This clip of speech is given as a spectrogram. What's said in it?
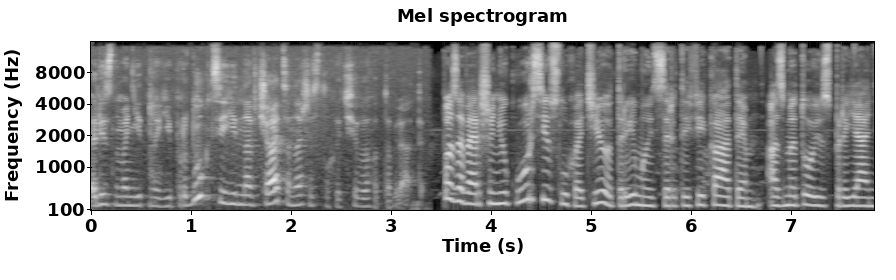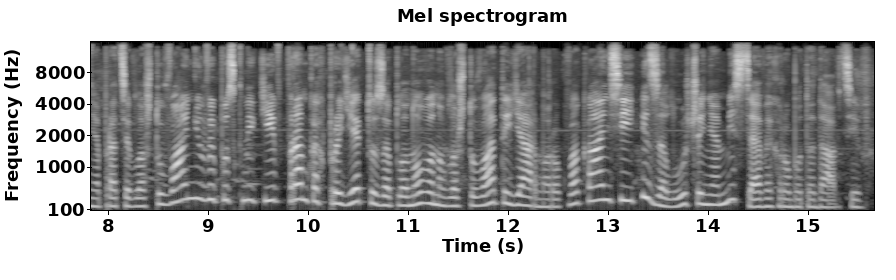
різноманітної продукції навчаться наші слухачі виготовляти. По завершенню курсів слухачі отримують сертифікати. А з метою сприяння працевлаштуванню випускників в рамках проєкту заплановано влаштувати ярмарок вакансій із залученням місцевих роботодавців.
